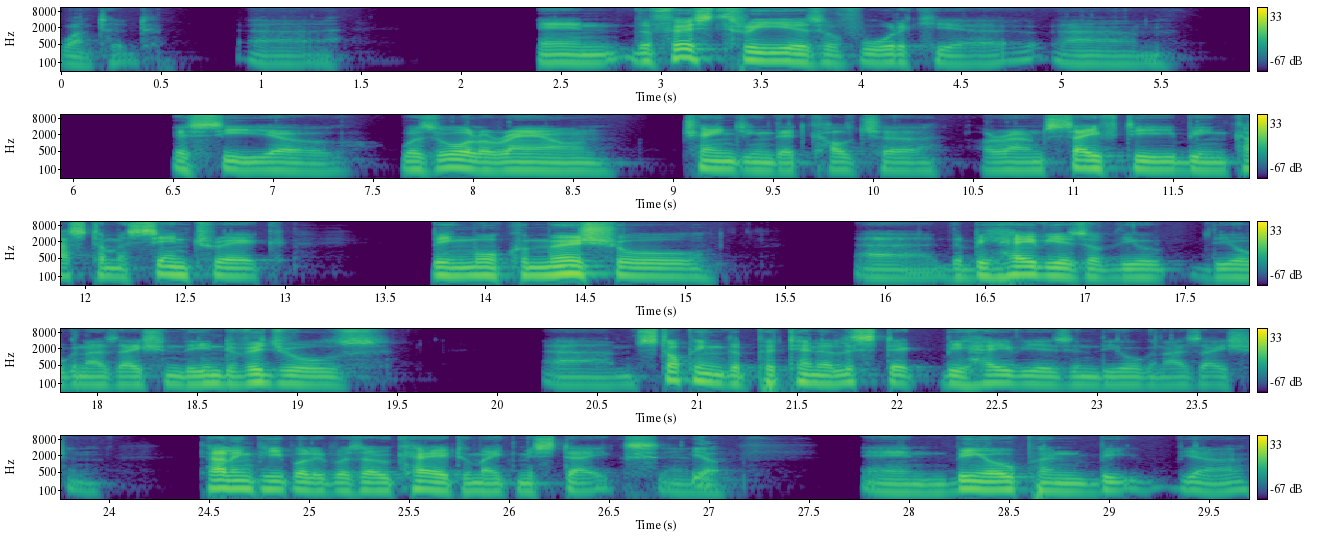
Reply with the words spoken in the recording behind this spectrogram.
wanted. Uh, and the first three years of Watercare um, as CEO was all around changing that culture, around safety, being customer centric, being more commercial, uh, the behaviors of the, the organization, the individuals, um, stopping the paternalistic behaviors in the organization, telling people it was okay to make mistakes, and, Yep. and being open, be you know,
